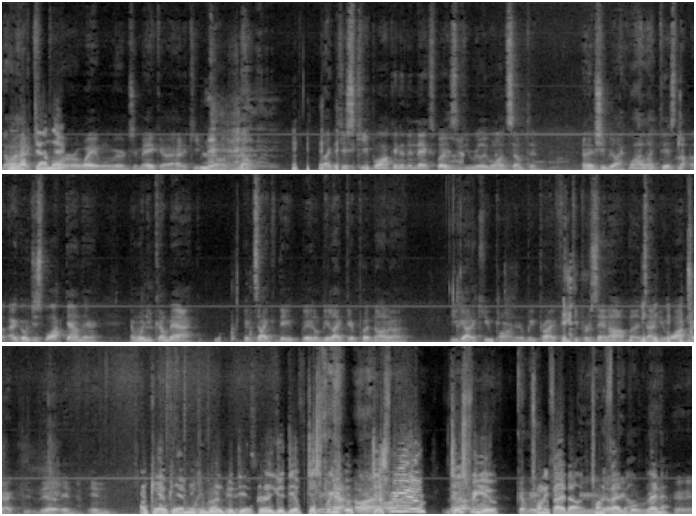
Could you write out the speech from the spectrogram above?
No, We I had to keep down there. her away when we were in Jamaica. I had to keep yelling, no. like, just keep walking to the next place if you really want something. And then she'd be like, well, I like this. No, I go, just walk down there. And when you come back, it's like they, it'll be like they're putting on a, you got a coupon. It'll be probably fifty percent off by the time you walk back there in in. okay, okay, I'm making a really 25 good deal. Really good deal. Just for Yeah, you. right, just for right. you. just for you. Come here. $25. You- you $25 got right now.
